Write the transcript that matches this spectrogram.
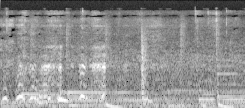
Ha ha ha ha.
